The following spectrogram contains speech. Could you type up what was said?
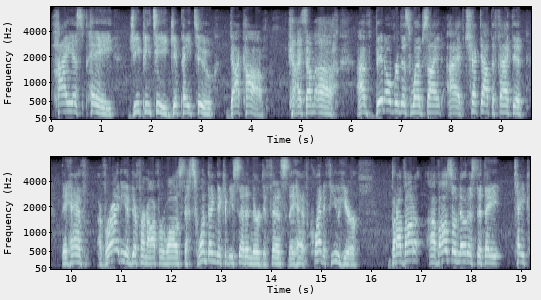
highest pay GPT get paid to.com. Guys, I'm uh I've been over this website. I've checked out the fact that they have a variety of different offer walls. That's one thing that can be said in their defense. They have quite a few here. But I've, I've also noticed that they take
